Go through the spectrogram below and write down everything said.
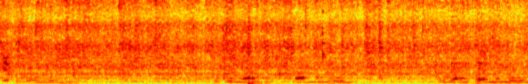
แก๊สลง จะ เป็นน้ำตามมันหลุนไม่อยากให้แค่มันหลุน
